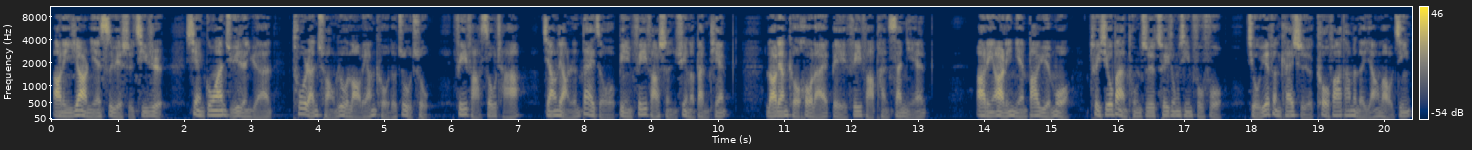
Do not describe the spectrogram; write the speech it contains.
二零一二年四月十七日，县公安局人员突然闯入老两口的住处，非法搜查，将两人带走，并非法审讯了半天。老两口后来被非法判三年。二零二零年八月末，退休办通知崔中兴夫妇。九月份开始扣发他们的养老金，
